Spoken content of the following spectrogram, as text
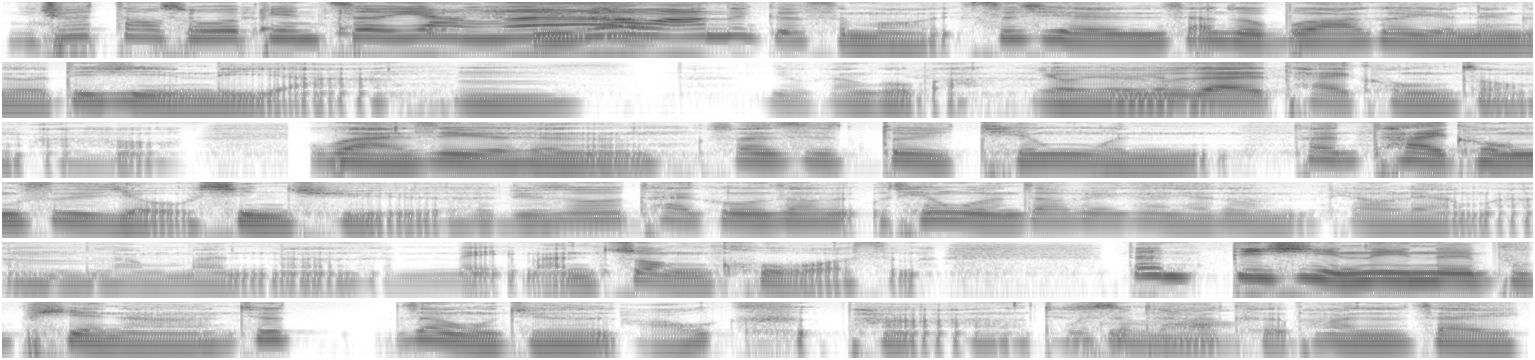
你觉得 到时候会变这样啊？你知道吗？那个什么，之前山卓布拉克演那个《地心引力》啊，嗯，你有看过吧？有有有，在太空中嘛，哈。我本来是一个很算是对天文、但太空是有兴趣的。比如说太空照片、天文照片看起来都很漂亮嘛，很浪漫啊，很美，蛮壮阔啊什么。但《地心引力》那部片啊，就让我觉得好可怕。就是它可怕就在于，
